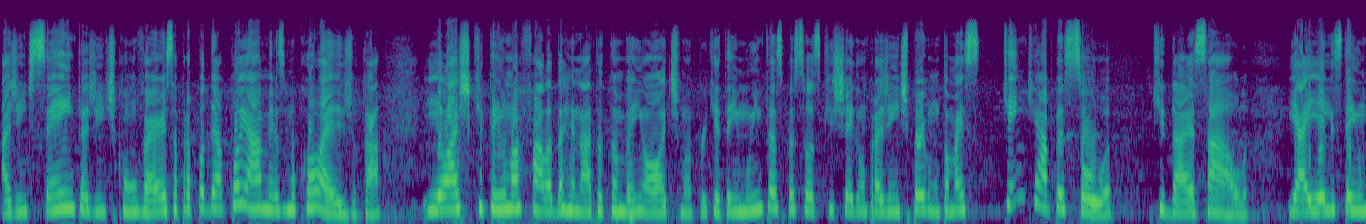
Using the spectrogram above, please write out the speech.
a gente senta, a gente conversa para poder apoiar mesmo o colégio, tá? E eu acho que tem uma fala da Renata também ótima, porque tem muitas pessoas que chegam para a gente e perguntam, mas quem que é a pessoa que dá essa aula? E aí eles têm um,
